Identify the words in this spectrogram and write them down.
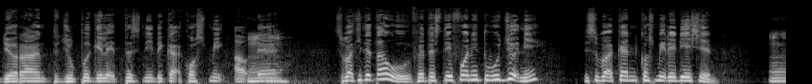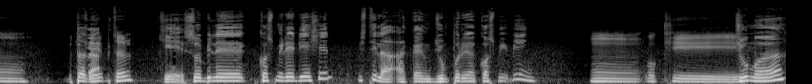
Dia orang terjumpa Galactus ni Dekat cosmic out Mm-mm. there Sebab kita tahu Fantastic Four ni terwujud ni Disebabkan cosmic radiation Mm. Betul Okay, tak? betul. Okay so bila cosmic radiation Mestilah akan jumpa dengan cosmic being Hmm, okay. Cuma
